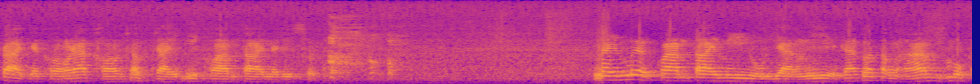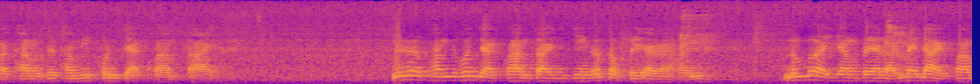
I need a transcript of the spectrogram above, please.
พลาดจากของรักของชอบใจมีความตายในที่สุด ในเมื่อความตายมีอยู่อย่างนี้แล้วก็ต้องหามุกธรรมคือทำที่พ้นจากความตายเมื่อทำที่พ้นจากความตายจริงๆก็ต้องเป็นอรหันต์เมื่อยังเป็นอรหันต์ไม่ได้ ความ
